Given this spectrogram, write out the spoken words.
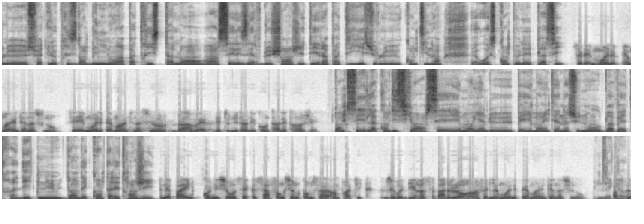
le souhaite le président béninois Patrice Talon, hein, ces réserves de change étaient rapatriées sur le continent, euh, où est-ce qu'on peut les placer? C'est des moyens de paiement internationaux. Ces moyens de paiement internationaux doivent être détenus dans des comptes à l'étranger. Donc c'est la condition, ces moyens de paiement internationaux doivent être détenus dans des comptes à l'étranger. Ce n'est pas une condition, c'est que ça fonctionne comme ça en pratique. Je veux dire, c'est pas de l'or en fait les moyens de paiement internationaux. Parce que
